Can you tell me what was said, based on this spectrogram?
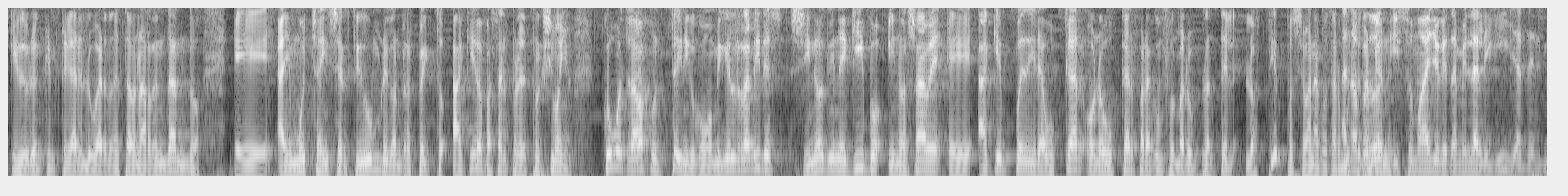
que tuvieron que entregar el lugar donde estaban arrendando. Eh, hay mucha incertidumbre con respecto a qué va a pasar por el próximo año. ¿Cómo trabaja un técnico como Miguel Ramírez si no tiene equipo y no sabe eh, a quién puede ir a buscar o no buscar para conformar un plantel? Los tiempos se van a acotar ah, mucho también. Y suma a ello que también la liguilla termina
